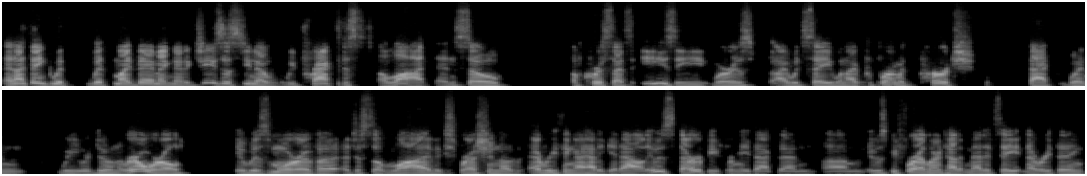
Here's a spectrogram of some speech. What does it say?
and I think with with my band Magnetic Jesus, you know, we practiced a lot and so of course that's easy. Whereas I would say when I perform with Perch back when we were doing the real world, it was more of a, a, just a live expression of everything I had to get out. It was therapy for me back then. Um, it was before I learned how to meditate and everything,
